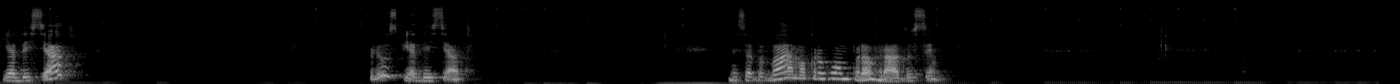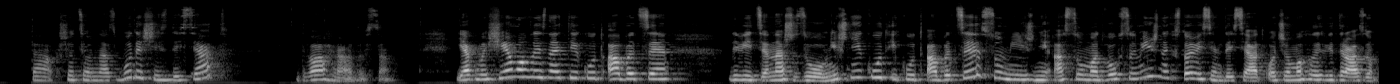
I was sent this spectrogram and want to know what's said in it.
50 плюс 50. Не забуваємо кругом про градуси. Так, що це у нас буде? 62 градуса. Як ми ще могли знайти кут АБЦ? Дивіться, наш зовнішній кут і кут АБЦ суміжні, а сума двох суміжних 180. Отже, могли відразу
